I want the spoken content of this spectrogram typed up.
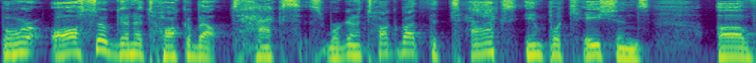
but we're also going to talk about taxes. We're going to talk about the tax implications of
